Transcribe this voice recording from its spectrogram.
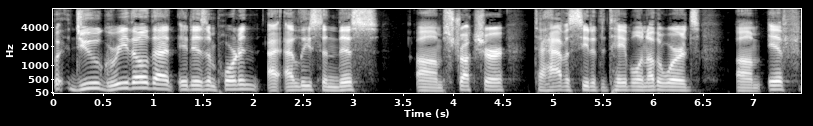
But do you agree though that it is important, at least in this um, structure, to have a seat at the table? In other words, um, if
